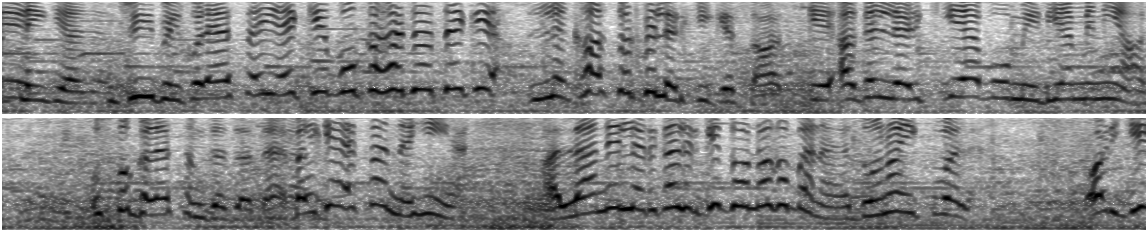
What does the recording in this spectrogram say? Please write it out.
نہیں کیا جاتا۔ جی بالکل ایسا ہی ہے کہ وہ کہا جاتا ہے کہ خاص طور پہ لڑکی کے ساتھ کہ اگر لڑکی ہے وہ میڈیا میں نہیں آ سکتی اس کو غلط سمجھا جاتا ہے۔ بلکہ ایسا نہیں ہے۔ اللہ نے لڑکا لڑکی دونوں کو بنایا دونوں ایکول ہیں۔ اور یہ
